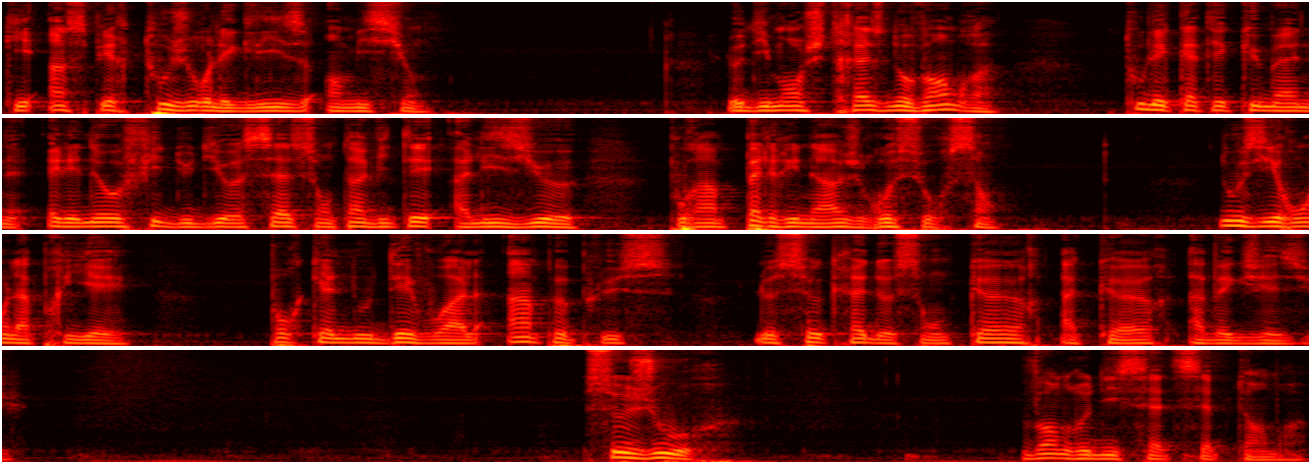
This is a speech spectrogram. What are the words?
qui inspire toujours l'Église en mission. Le dimanche 13 novembre, tous les catéchumènes et les néophytes du diocèse sont invités à Lisieux pour un pèlerinage ressourçant. Nous irons la prier pour qu'elle nous dévoile un peu plus le secret de son cœur à cœur avec Jésus. Ce jour, vendredi 7 septembre,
